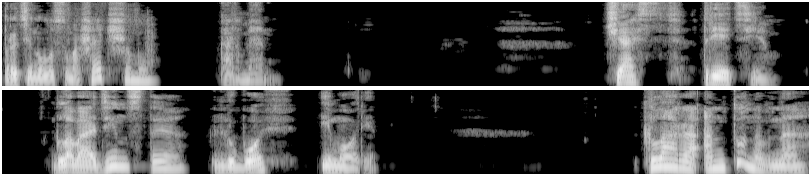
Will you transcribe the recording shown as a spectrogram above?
протянула сумасшедшему Кармен. Часть третья. Глава одиннадцатая. Любовь и море. Клара Антоновна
